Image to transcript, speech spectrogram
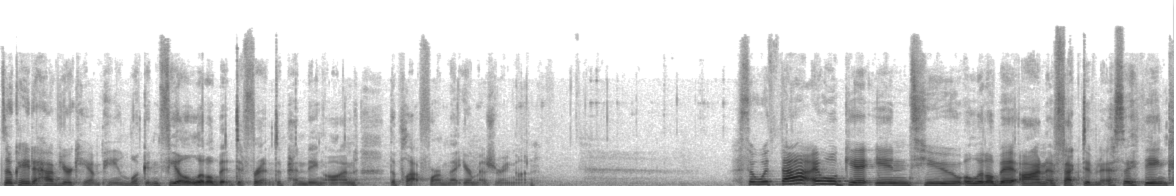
it's okay to have your campaign look and feel a little bit different depending on the platform that you're measuring on. So, with that, I will get into a little bit on effectiveness. I think,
